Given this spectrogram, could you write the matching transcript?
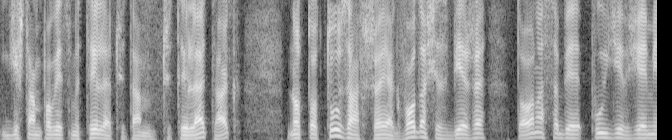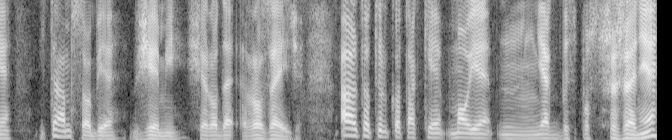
gdzieś tam powiedzmy tyle, czy tam, czy tyle, tak? No to tu zawsze, jak woda się zbierze, to ona sobie pójdzie w ziemię i tam sobie w ziemi się rozejdzie. Ale to tylko takie moje mm, jakby spostrzeżenie.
